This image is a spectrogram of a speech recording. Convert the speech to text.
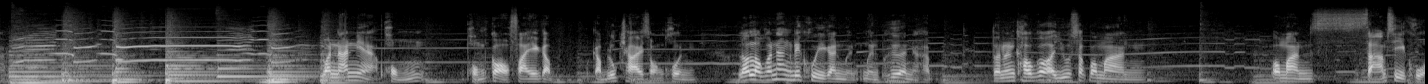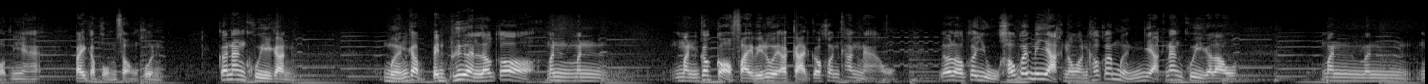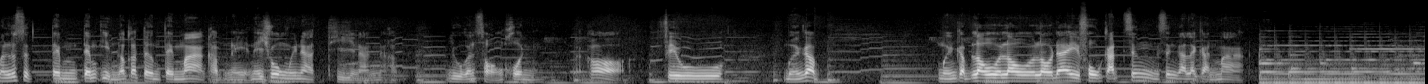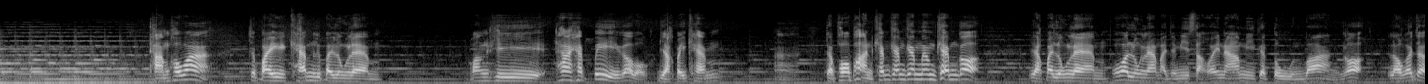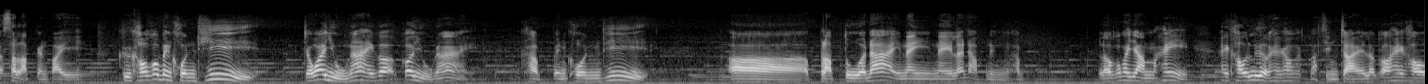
วันนั้นเนี่ยผมผมก่อไฟกับกับลูกชายสองคน แล้วเราก็นั่งได้คุยกันเหมือนเหมือนเพื่อนนะครับ ตอนนั้นเขาก็อายุสักประมาณประมาณ 3-4 ขวบเนี่ยฮะไปกับผมสองคน ก็นั่งคุยกัน เหมือนกับเป็นเพื่อนแล้วก็มันมันมันก็ก่อไฟไปด้วยอากาศก็ค่อนข้างหนาว แล้วเราก็อยู่เขาก็ไม่อยากนอนเขาก็เหมือนอยากนั่งคุยกับเรา มันมันมันรู้สึกเต็มเต็มอิ่มแล้วก็เติมเต็มมากครับในในช่วงวินาทีนั้นนะครับ อยู่กันสองคนแล้วก็ฟิลเหมือนกับ เหมือนกับเราเราเราได้โฟกัสซึ่งซึ่งกันและกันมาก ถามเขาว่าจะไปแคมป์หรือไปโรงแรม บางทีถ้าแฮปปี้ก็บอกอยากไปแคมป์แต่พอผ่านแคมป์แคมป์แคมป์แคมป์แคมป์ก็อยากไปโรงแรม เพราะว่าโรงแรมอาจจะมีสระว่ายน้ำมีการ์ตูนบ้าง ก็เราก็จะสลับกันไป คือเขาก็เป็นคนที่จะว่าอยู่ง่ายก็ก็อยู่ง่ายครับเป็นคนที่ปรับตัวได้ในในระดับหนึ่งครับ เราก็พยายามให้ให้เขาเลือกให้เขาตัดสินใจ แล้วก็ให้เขา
